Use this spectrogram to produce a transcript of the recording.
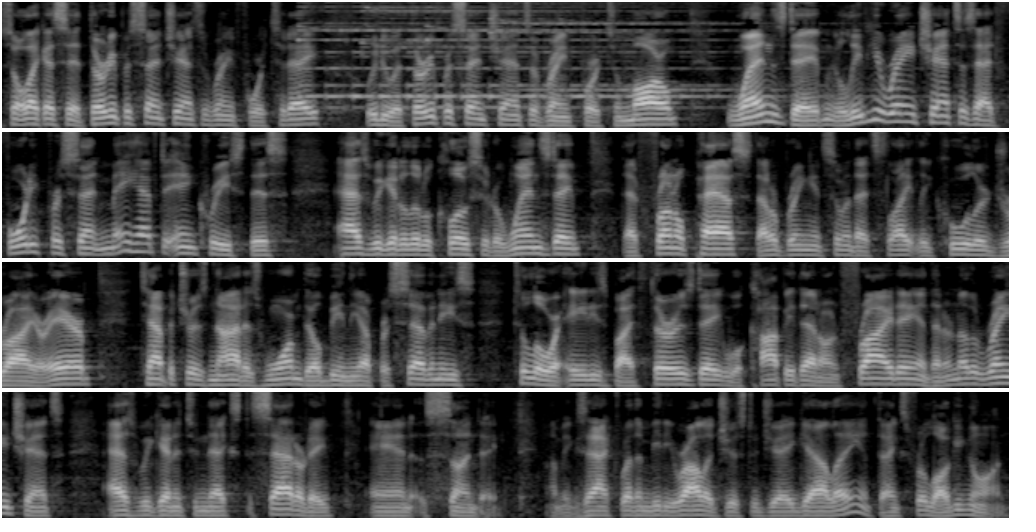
So, like I said, 30% chance of rain for today. We do a 30% chance of rain for tomorrow. Wednesday, I'm going to leave your rain chances at 40%. May have to increase this as we get a little closer to Wednesday. That frontal pass, that'll bring in some of that slightly cooler, drier air. Temperatures not as warm. They'll be in the upper 70s to lower 80s by Thursday. We'll copy that on Friday and then another rain chance as we get into next Saturday and Sunday. I'm exact weather meteorologist Jay Gallet, and thanks for logging on.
